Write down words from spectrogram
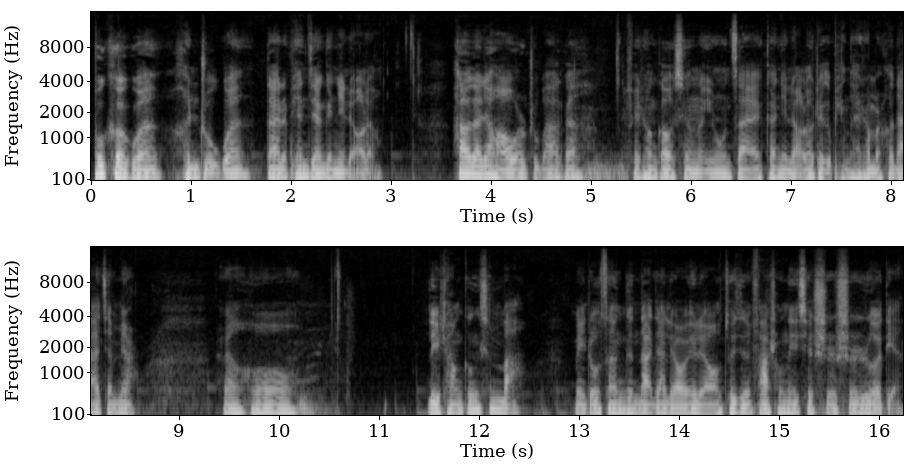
不客观，很主观，带着偏见跟你聊聊。Hello，大家好，我是主播阿甘，非常高兴呢一种在跟你聊聊这个平台上面和大家见面。然后立场更新吧，每周三跟大家聊一聊最近发生的一些时事热点。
